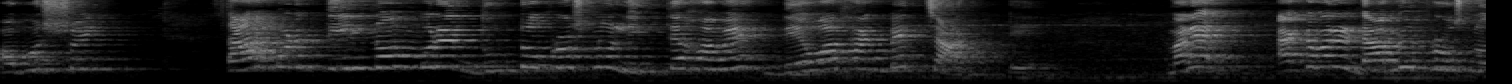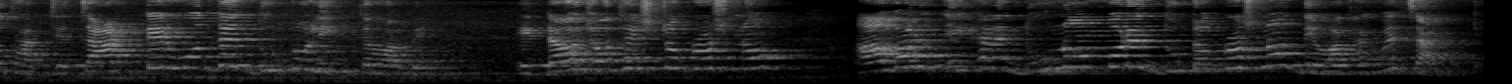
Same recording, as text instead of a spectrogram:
অবশ্যই। তারপরে তিন নম্বরে দুটো প্রশ্ন লিখতে হবে, দেওয়া থাকবে চারটে। মানে একেবারে ডাবল প্রশ্ন থাকছে, চারটের মধ্যে দুটো লিখতে হবে। এটাও যথেষ্ট প্রশ্ন। আবার এখানে দু নম্বরের দুটো প্রশ্ন দেওয়া থাকবে চারটে।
